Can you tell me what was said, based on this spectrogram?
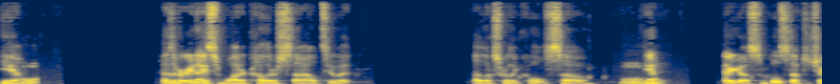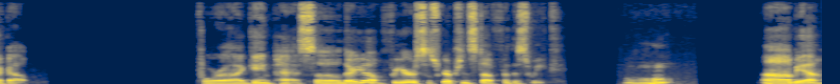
Yeah. Hmm. Has a very nice watercolor style to it. That looks really cool. So Mhm. Yeah. there you go. Some cool stuff to check out for uh, Game Pass. So there you go for your subscription stuff for this week. Mhm. Um, yeah,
